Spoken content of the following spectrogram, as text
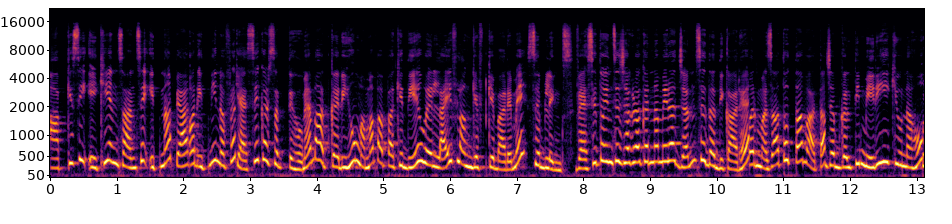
आप किसी एक ही इंसान से इतना प्यार और इतनी नफरत कैसे कर सकते हो? मैं बात कर रही हूँ मम्मा पापा के दिए हुए लाइफ लॉन्ग गिफ्ट के बारे में सिबलिंग्स वैसे तो इनसे झगड़ा करना मेरा जन्म सिद्ध अधिकार है, पर मज़ा तो तब आता जब गलती मेरी ही क्यों ना हो।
